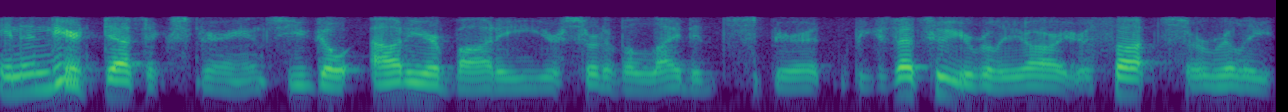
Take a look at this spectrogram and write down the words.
In a near death experience, you go out of your body, you're sort of a lighted spirit because that's who you really are. Your thoughts are really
